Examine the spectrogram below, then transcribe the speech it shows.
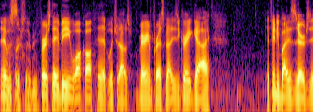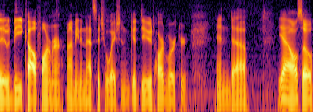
It his was first AB. first AB walk off hit, which I was very impressed about. He's a great guy. If anybody deserves it, it would be Kyle Farmer. I mean, in that situation, good dude, hard worker, and uh, yeah, also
